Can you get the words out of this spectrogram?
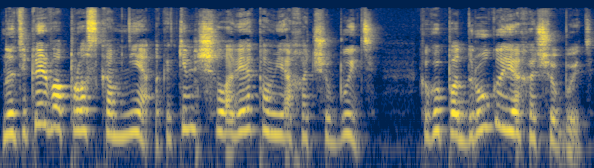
Но теперь вопрос ко мне, а каким человеком я хочу быть? Какой подругой я хочу быть?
